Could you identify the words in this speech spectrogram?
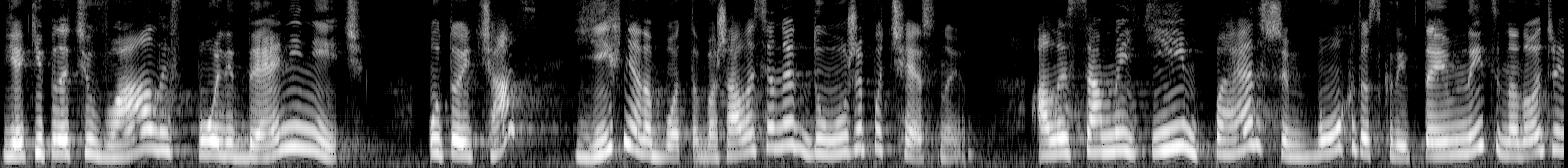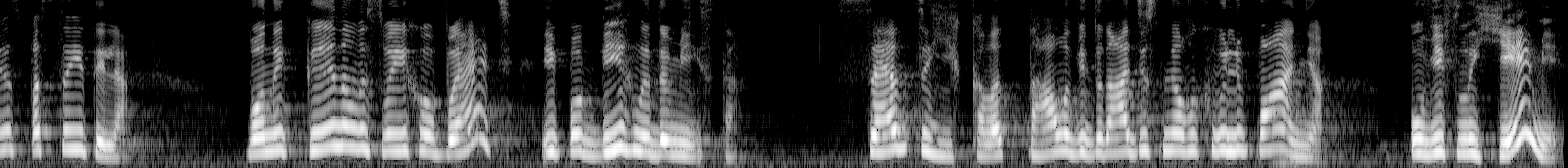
які працювали в полі день і ніч. У той час їхня робота вважалася не дуже почесною. Але саме їм першим Бог розкрив таємницю народження Спасителя. Вони кинули своїх овець і побігли до міста. Серце їх калатало від радісного хвилювання. У Віфлеємі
